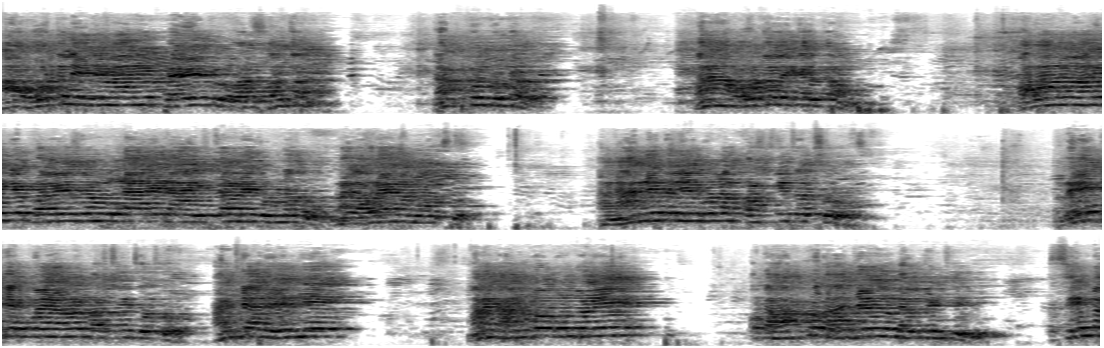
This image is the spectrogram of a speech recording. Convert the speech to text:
ఆ హోటల్ యజమాని ప్రైవేటు వాడు సొంతం నడుపుకుంటుంటాడు. మనం ఆ హోటల్కి వెళ్తాం. ఫలానా వారికి ప్రవేశం ఉండాలి నా ఇష్టం అనేది ఉండదు. మరి ఎవరైనా ఉండొచ్చు ఆ నాణ్యత లేకుండా ప్రశ్నించవచ్చు రేట్ ఎక్కువైనా కూడా ప్రశ్నించవచ్చు అంటే అది ఏంటి మనకు అనుకోకుండానే ఒక హక్కు రాజ్యాంగం కల్పించింది. కల్పించింది సినిమా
